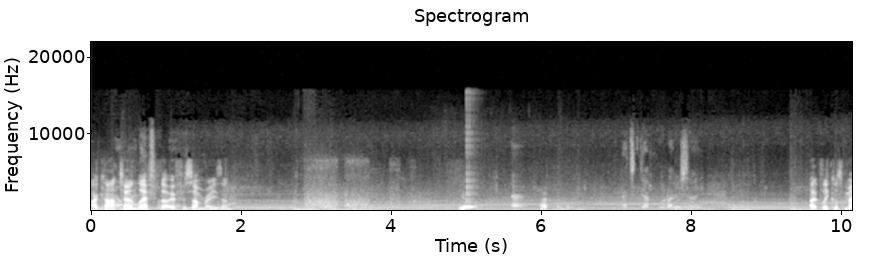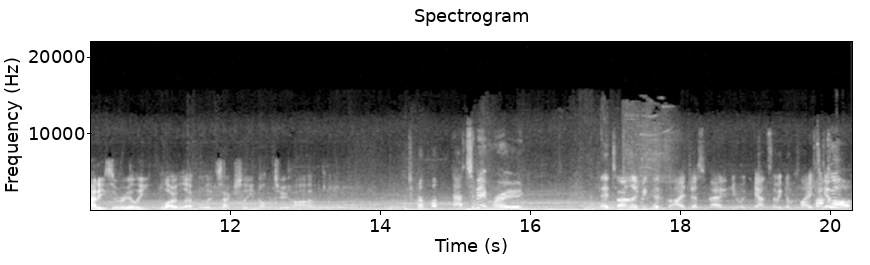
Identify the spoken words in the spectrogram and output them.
I can't turn left though for some reason. Yeah. That's exactly what I just said. Hopefully, because Maddie's a really low level, it's actually not too hard. That's a bit rude. It's only because I just made a new account so we can play Fuck together. off.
